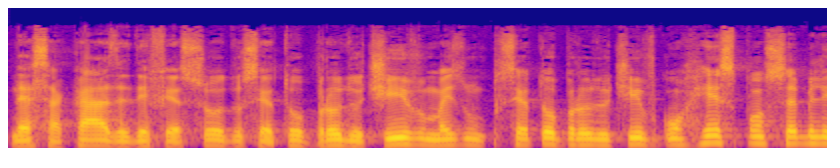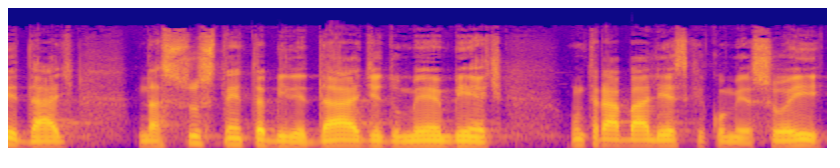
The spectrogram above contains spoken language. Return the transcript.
nessa casa, defensor do setor produtivo, mas um setor produtivo com responsabilidade na sustentabilidade do meio ambiente. Um trabalho esse que começou aí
